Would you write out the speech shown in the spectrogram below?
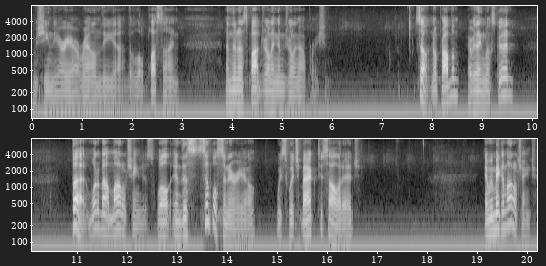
machine the area around the, uh, the little plus sign and then a spot drilling and drilling operation. So no problem everything looks good but what about model changes? Well in this simple scenario we switch back to solid edge and we make a model change.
